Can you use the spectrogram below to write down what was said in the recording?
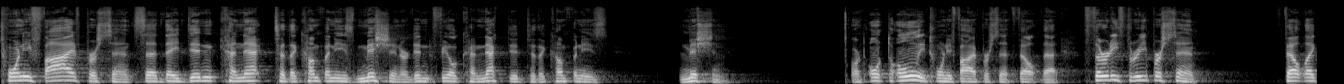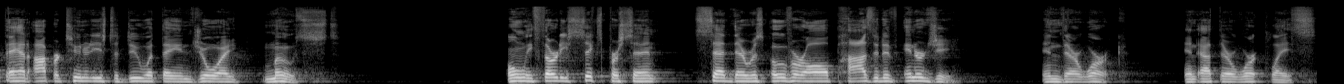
25% said they didn't connect to the company's mission or didn't feel connected to the company's mission. Or only 25% felt that. 33% felt like they had opportunities to do what they enjoy most. Only 36% said there was overall positive energy in their work and at their workplace.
